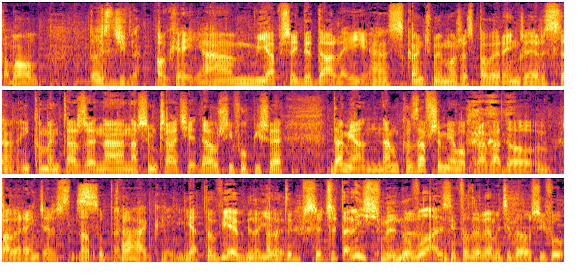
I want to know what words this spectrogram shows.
Come on. To jest dziwne. Okej, a ja przejdę dalej. E, Skończmy może z Power Rangers e, i komentarze na naszym czacie. Dao Shifu pisze Damian, Namco zawsze miało prawa do e, Power Rangers. No Super. tak, ja to wiem, no i Ale- o tym przeczytaliśmy. No właśnie, pozdrawiamy Cię do Shifu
